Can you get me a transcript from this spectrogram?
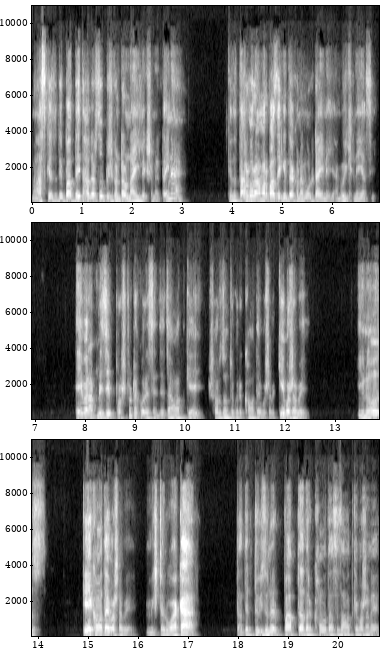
মানে আজকে যদি বাদ দেয় তাহলে আর চব্বিশ ঘন্টাও নাই ইলেকশনের, তাই না? কিন্তু তারপর আমার বাজে কিন্তু এখন আমি উল্টাই নেই, আমি ওইখানেই আছি। এইবার আপনি যে প্রশ্নটা করেছেন যে জামাতকে ষড়যন্ত্র করে ক্ষমতায় বসাবে, কে বসাবে? ইউনুস। কে ক্ষমতায় বসাবে? মিস্টার ওয়াকার। তাদের দুইজনের বাপ দাদার ক্ষমতা আছে জামাতকে বসানোর।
